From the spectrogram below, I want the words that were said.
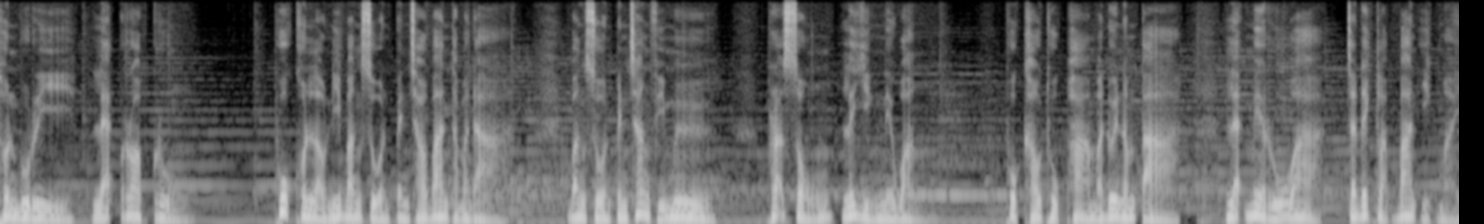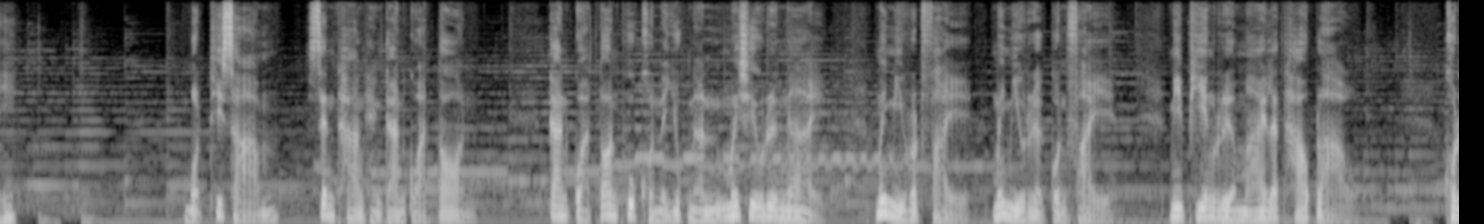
ธนบุรีและรอบกรุง ผู้คนเหล่านี้บางส่วนเป็นชาวบ้านธรรมดา บางส่วนเป็นช่างฝีมือ พระสงฆ์และหญิงในวัง พวกเขาถูกพามาด้วยน้ำตา และไม่รู้ว่าจะได้กลับบ้านอีกไหม บทที่ 3 เส้นทางแห่งการกวาดต้อน การกวาดต้อนผู้คนในยุคนั้นไม่ใช่เรื่องง่าย ไม่มีรถไฟ ไม่มีเรือกลไฟ มีเพียงเรือไม้และเท้าเปล่า คน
